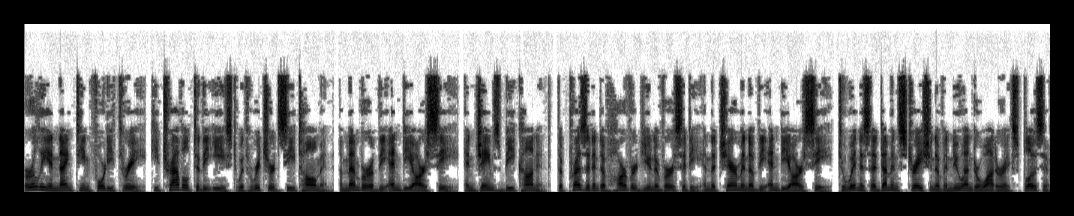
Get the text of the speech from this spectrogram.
Early in 1943, he traveled to the East with Richard C. Tolman, a member of the NDRC, and James B. Conant, the president of Harvard University and the chairman of the NDRC, to witness a demonstration of a new underwater explosive.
